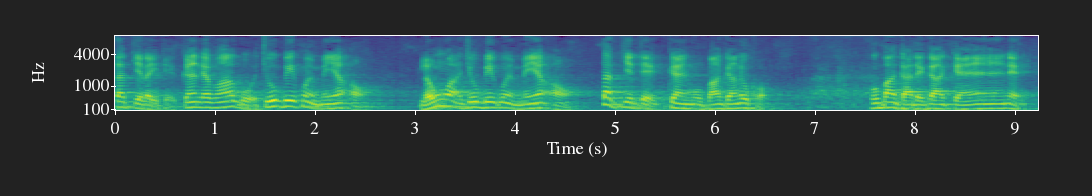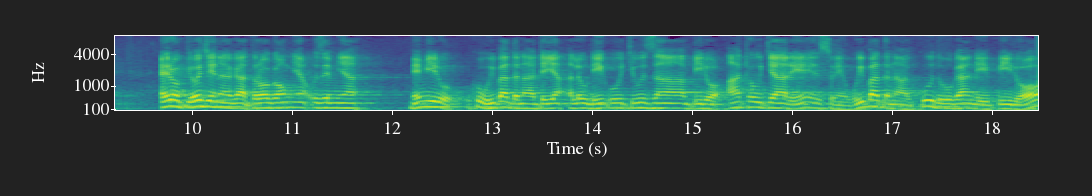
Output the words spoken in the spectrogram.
တတ်ပြစ်လိုက်တယ်ကံတစ်ပါးကိုအကျိုးပေးခွင့်မရအောင်လုံးဝအကျိုးပေးခွင့်မရအောင်တတ်ပြစ်တဲ့ကံကိုဘာကံလို့ခေါ် ဥပဂါရကကံတဲ့အဲ့တော့ပြောချင်တာကတော်ကောင်းများဥစဉ်များမိမိတို့အခုဝိပဿနာတရားအလုပ်တွေကိုကြိုးစားပြီးတော့အားထုတ်ကြတယ်ဆိုရင်ဝိပဿနာကုသိုလ်ကနေပြီးတော့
